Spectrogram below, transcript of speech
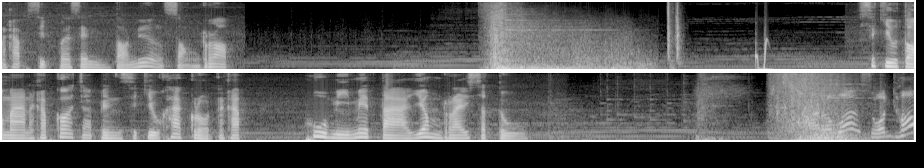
นะครับ10%ต่อเนื่อง 2 รอบสกิลต่อมานะครับก็จะเป็นสกิลฆ่าโกรธนะครับผู้มีเมตตาย่อมไร้ศัตรู วะสวนท่อ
